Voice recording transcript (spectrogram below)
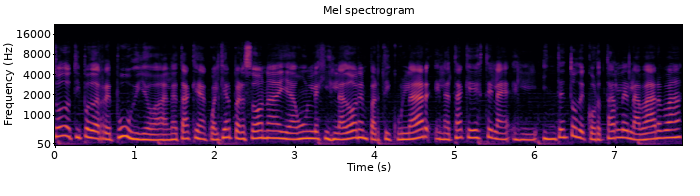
todo tipo de repudio al ataque a cualquier persona y a un legislador en particular, el ataque este, el intento de cortarle la barba,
